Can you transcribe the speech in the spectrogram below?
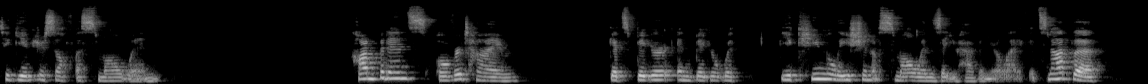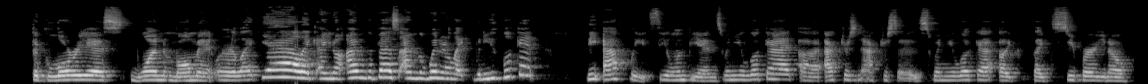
to give yourself a small win confidence over time gets bigger and bigger with the accumulation of small wins that you have in your life. It's not the the glorious one moment where like, yeah, like you know, I'm the best, I'm the winner. Like when you look at the athletes, the Olympians, when you look at uh, actors and actresses, when you look at like like super, you know,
